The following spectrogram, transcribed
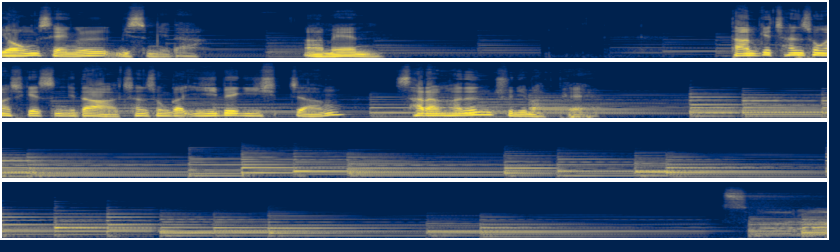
영생을 믿습니다. 아멘. 다 함께 찬송하시겠습니다. 찬송가 220장 사랑하는 주님 앞에 사랑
